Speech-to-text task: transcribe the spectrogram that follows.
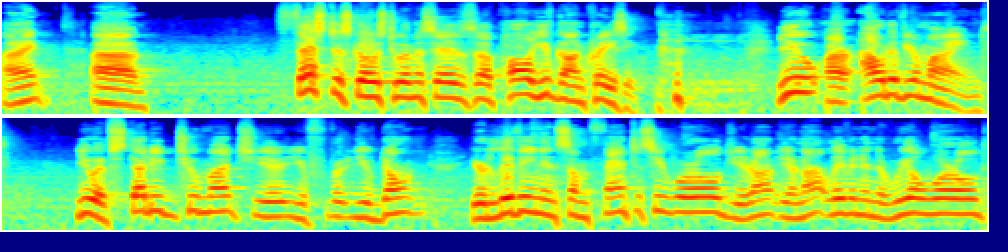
All right. Uh, Festus goes to him and says, uh, Paul, you've gone crazy. you are out of your mind. You have studied too much. You, you, you don't, you're living in some fantasy world. You're not, you're not living in the real world.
